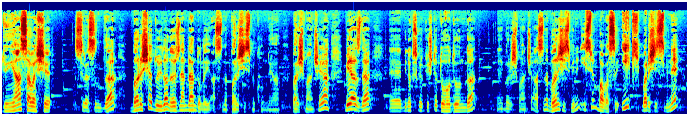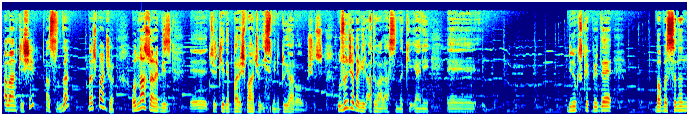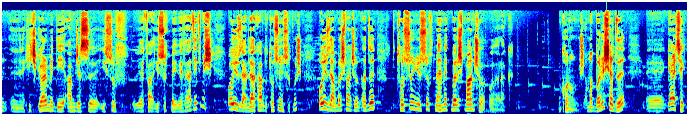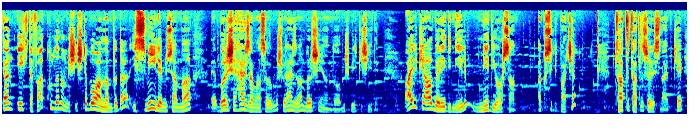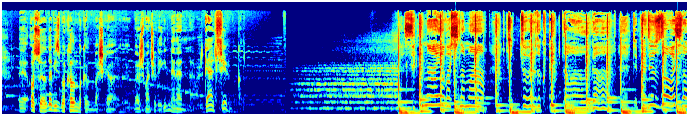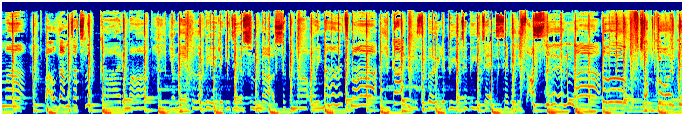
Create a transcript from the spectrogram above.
Dünya Savaşı sırasında Barış'a duyulan özlemden dolayı aslında Barış ismi konuluyor Barış Manço'ya. Biraz da e, 1943'te doğduğunda e, Barış Manço aslında Barış isminin ismin babası. İlk Barış ismini alan kişi aslında Barış Manço. Ondan sonra biz e, Türkiye'de Barış Manço ismini duyar olmuşuz. Uzunca da bir adı var aslında ki yani e, 1941'de babasının e, hiç görmediği amcası Yusuf vefa, Yusuf Bey vefat etmiş. O yüzden lakabı da Tosun Yusuf'muş. O yüzden Barış Manço'nun adı Tosun Yusuf Mehmet Barış Manço olarak konulmuş. Ama Barış adı e, gerçekten ilk defa kullanılmış. İşte bu anlamda da ismiyle müsemma e, Barış'ı her zaman savunmuş ve her zaman Barış'ın yanında olmuş bir kişiydi. Aybüke Albere'yi dinleyelim. Ne diyorsan? Akustik bir parça. Tatlı tatlı söylesin Aybüke. E, o sırada da biz bakalım bakalım başka e, Barış Manço ile ilgili neler neler var. Gelsin bakalım. Sakın ha yavaşlama. Tutturduk bir dalga. Düpedüz doğaçlama. Baldan tatlı karma. Yana yakıla bir gidiyorsun da sakın ha oynatma. Kalbimizi böyle büyüte büyüte severiz aslında. Uf çok korkuyorsun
